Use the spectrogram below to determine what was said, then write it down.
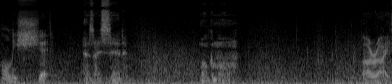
Holy shit. As I said, welcome home. All right,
